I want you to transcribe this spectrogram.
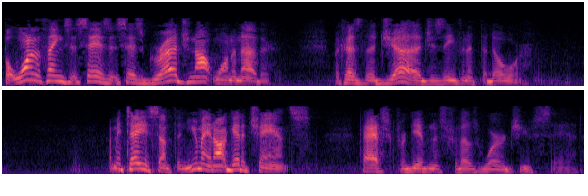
But one of the things it says, it says, grudge not one another because the judge is even at the door. Let me tell you something. You may not get a chance to ask forgiveness for those words you've said.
